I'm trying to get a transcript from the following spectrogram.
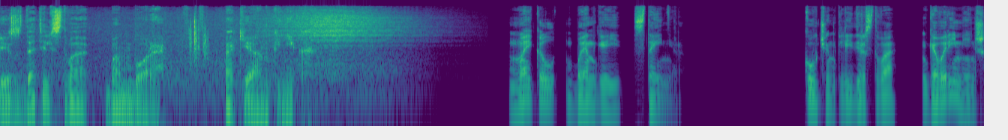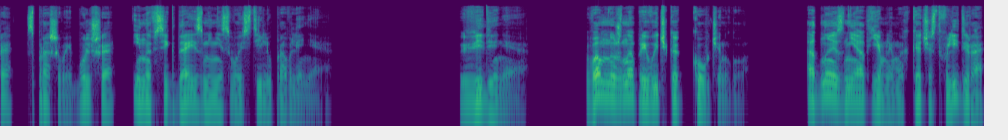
Издательство Бомбора. Океан книг. Майкл Бенгей Стейнер. Коучинг лидерства. Говори меньше, спрашивай больше и навсегда измени свой стиль управления. Введение. Вам нужна привычка к коучингу. Одно из неотъемлемых качеств лидера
